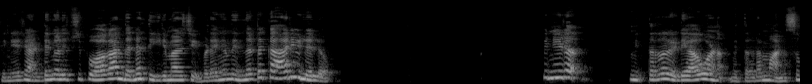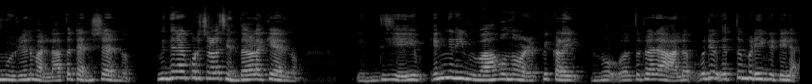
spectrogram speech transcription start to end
പിന്നെ രണ്ടും കളിച്ച് പോകാൻ തന്നെ തീരുമാനിച്ചു. ഇവിടെ ഇങ്ങനെ നിന്നിട്ട് കാര്യമില്ലല്ലോ. പിന്നീട് മിത്ര റെഡിയാവുകയാണ് മിത്രയുടെ മനസ്സ് മുഴുവൻ വല്ലാത്ത ടെൻഷനായിരുന്നു ഇതിനെക്കുറിച്ചുള്ള ചിന്തകളൊക്കെ ആയിരുന്നു. എന്ത് ചെയ്യും? എങ്ങനെ ഈ വിവാഹം ഒന്ന് ഉഴപ്പിക്കളയും എന്ന് ഒരു ആലോ ഒരു എത്തും പിടിയും കിട്ടിയില്ല.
